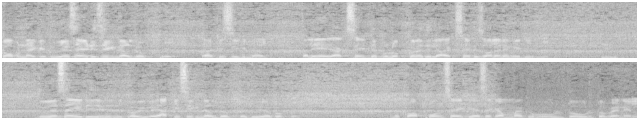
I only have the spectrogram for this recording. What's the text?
কপ নাকি? দুই সাইডে সিগন্যাল ঢুকবে একই সিগন্যাল তাহলে এক সাইডে ব্লক করে দিলে এক সাইডে চলে নাকি টিভি দুই সাইডে ওই ওই একই সিগন্যাল ঢুকবে দুই কপে। মানে কপ কোন সাইডে আছে কেমন করব উল্টো উল্টো প্যানেল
